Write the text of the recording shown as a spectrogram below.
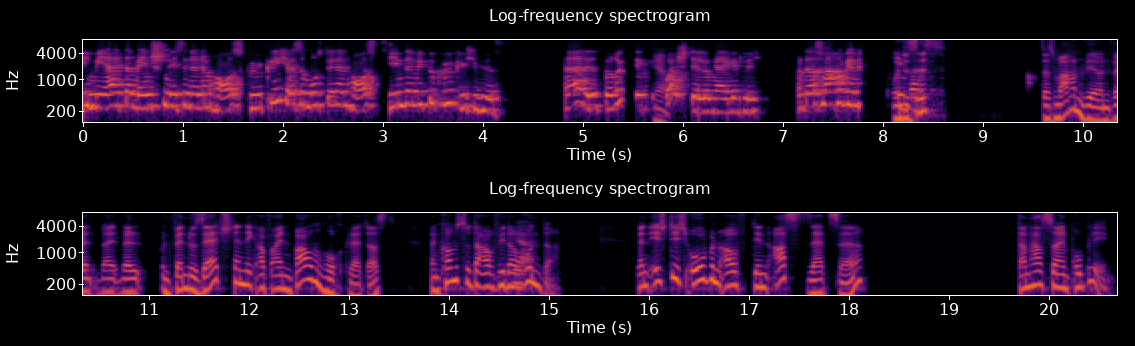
die Mehrheit der Menschen ist in einem Haus glücklich, also musst du in ein Haus ziehen, damit du glücklich wirst. Ja, das ist verrückte ja. Vorstellung eigentlich. Und das machen wir mit Und es ist, das machen wir. Und wenn, weil, weil, und wenn du selbstständig auf einen Baum hochkletterst, dann kommst du da auch wieder ja. runter. Wenn ich dich oben auf den Ast setze, dann hast du ein Problem.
